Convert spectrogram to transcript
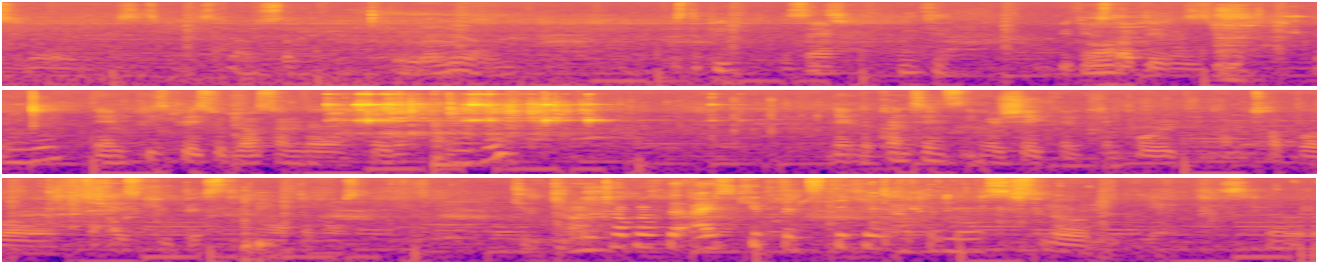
Slow. Mr. P, the same. Okay. You You can Oh. stop there, Mrs. P. Then please place your glass on the table. Then the contents in your shaker, you can pour it on top of the ice cube that's sticking out the most. On top of the ice cube that's sticking out the most. Slowly, yeah. Slowly.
